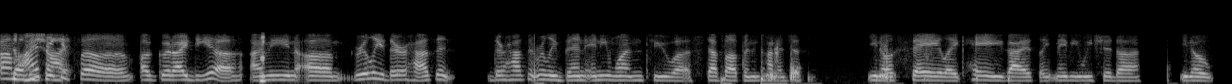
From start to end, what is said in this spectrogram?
Um, I shy. think it's a a good idea. I mean, um, really, there hasn't there hasn't really been anyone to uh, step up and kind of just you know say like, hey, you guys, like maybe we should uh, you know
